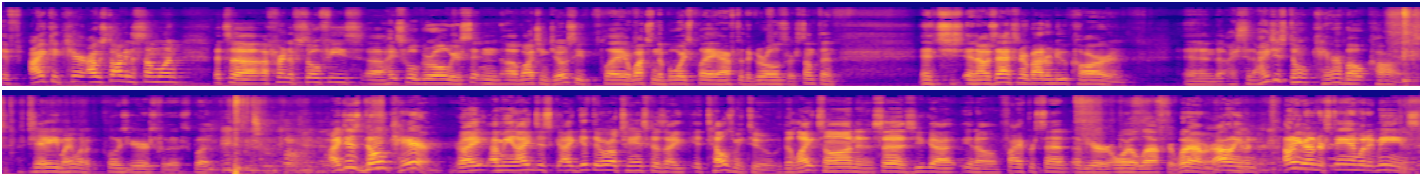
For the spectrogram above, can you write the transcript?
if I could care, I was talking to someone that's a, a friend of Sophie's, a high school girl. We were sitting uh, watching Josie play or watching the boys play after the girls or something. And, she, and I was asking her about her new car and and I said, I just don't care about cars. Jay, you might want to close your ears for this, but I just don't care, right? I mean, I just I get the oil change because I it tells me to. The light's on and it says you got you know five percent of your oil left or whatever. I don't even I don't even understand what it means,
